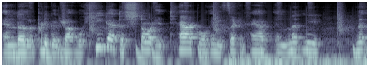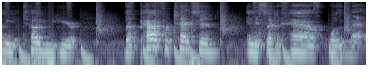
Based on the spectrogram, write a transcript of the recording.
and does a pretty good job. Well, he got to start at tackle in the second half, and let me let me tell you here, the pass protection in the second half was bad.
